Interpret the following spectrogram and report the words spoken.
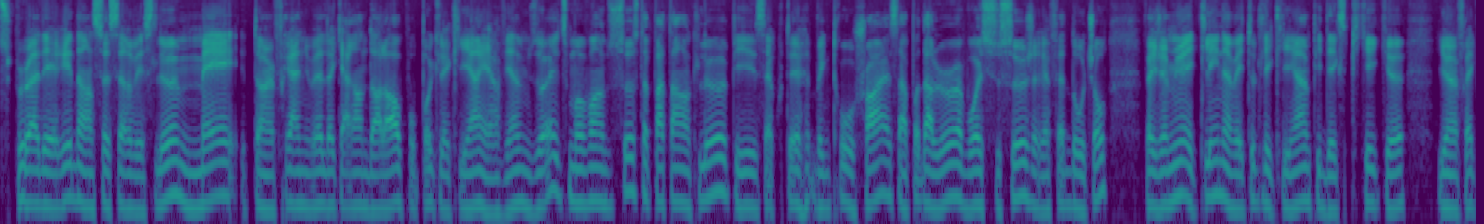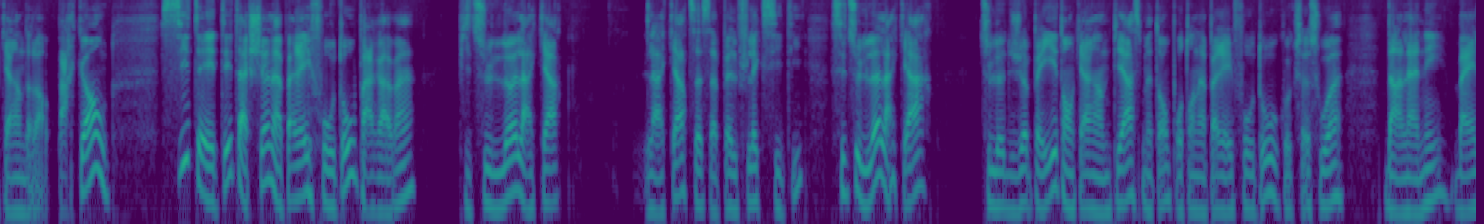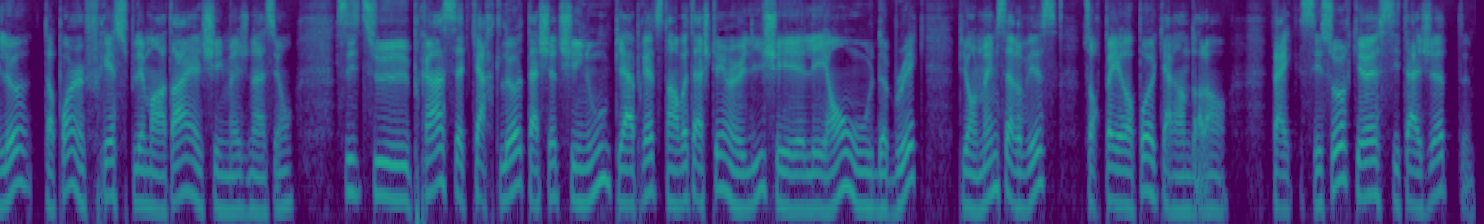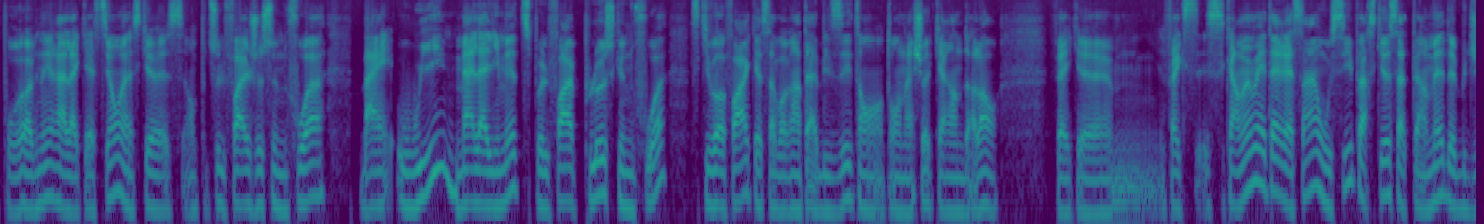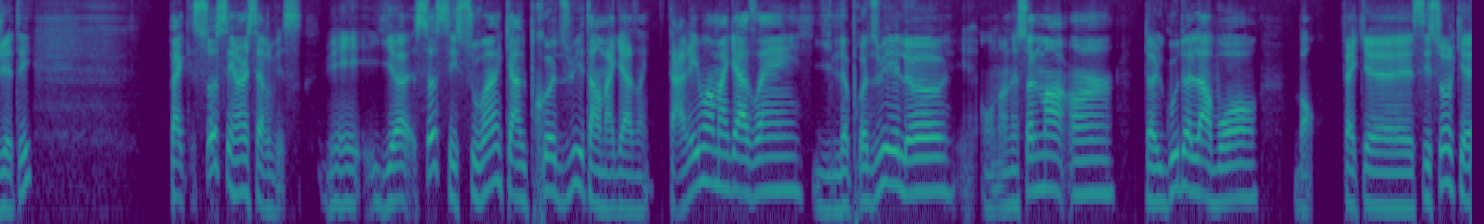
tu peux adhérer dans ce service-là, mais tu as un frais annuel de 40 pour pas que le client revienne et me dise tu m'as vendu ça, cette patente-là, puis ça coûtait bien trop cher, ça n'a pas d'allure, su ça, j'aurais fait d'autres choses. Fait j'aime mieux être clean avec tous les clients puis d'expliquer qu'il y a un frais de 40 Par contre, si tu as été t'acheter un appareil photo auparavant, puis tu l'as la carte, la carte, ça s'appelle Flexity. Si tu l'as la carte, tu l'as déjà payé ton 40$, mettons, pour ton appareil photo ou quoi que ce soit dans l'année, ben là, tu n'as pas un frais supplémentaire chez Imagination. Si tu prends cette carte-là, tu achètes chez nous, puis après, tu t'en vas t'acheter un lit chez Léon ou The Brick, puis ils ont le même service, tu ne repayeras pas 40$. Fait c'est sûr que si tu achètes, pour revenir à la question, est-ce que on peut-tu le faire juste une fois? Ben oui, mais à la limite, tu peux le faire plus qu'une fois, ce qui va faire que ça va rentabiliser ton, ton achat de 40 fait que, euh, c'est quand même intéressant aussi parce que ça te permet de budgéter. Fait que ça, c'est un service. Il y a, ça, c'est souvent quand le produit est en magasin. Tu arrives en magasin, le produit est là, on en a seulement un, tu as le goût de l'avoir. Fait que euh, c'est sûr qu'il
